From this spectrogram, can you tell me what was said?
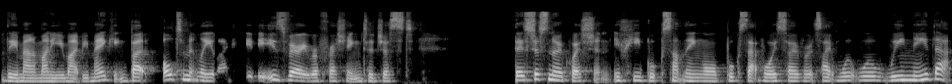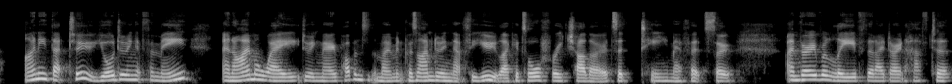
the amount of money you might be making. But ultimately, like, it is very refreshing to just, there's just no question. If he books something or books that voiceover, it's like, well, well we need that. I need that too. You're doing it for me, and I'm away doing Mary Poppins at the moment because I'm doing that for you. Like, it's all for each other. It's a team effort. So, I'm very relieved that I don't have to,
